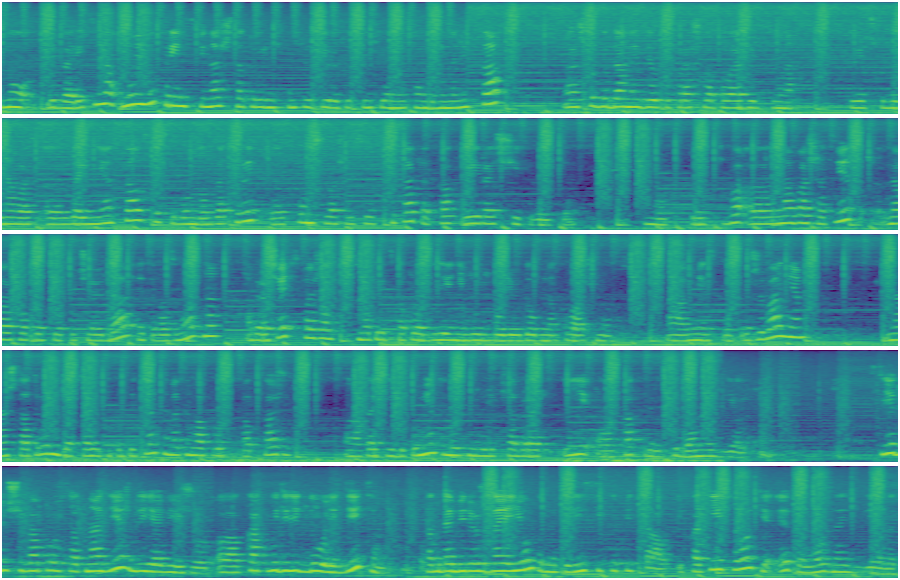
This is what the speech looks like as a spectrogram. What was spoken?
Но предварительно, ну и вы, в принципе, наши сотрудники консультируют с пенсионными фондами на местах, чтобы данная сделка прошла положительно, то есть чтобы на вас э, займ не остался, чтобы он был закрыт э, с помощью вашего сертификата, как вы и рассчитываете. Вот, то есть на ваш ответ, на ваш вопрос я отвечаю да, это возможно. Обращайтесь, пожалуйста, смотрите, какое отделение будет более удобно к вашему месту проживания. Наши сотрудники абсолютно компетентны в этом вопросе, подскажут, какие документы нужно будет собрать и как провести данную сделку. Следующий вопрос от Надежды я вижу. А, как выделить доли детям, когда берешь заем под материнский капитал? И в какие сроки это можно сделать?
